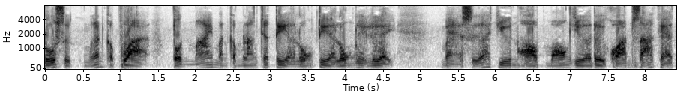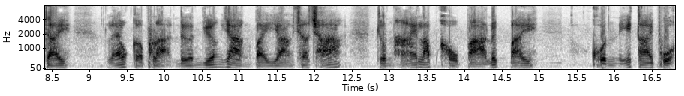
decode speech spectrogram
รู้สึกเหมือนกับว่าต้นไม้มันกำลังจะเตี้ยลงเตี้ยลงเรื่อยๆ แม่เสือยืนหอบมองเหยื่อด้วยความสาแก่ใจ แล้วก็พระเดินเยื้องย่างไปอย่างช้าๆ จนหายลับเข้าป่าลึกไป คนหนีตายพวก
